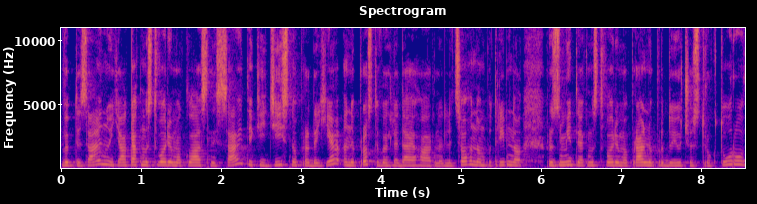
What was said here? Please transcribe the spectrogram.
веб-дизайну, як, як ми створюємо класний сайт, який дійсно продає, а не просто виглядає гарно. Для цього нам потрібно розуміти, як ми створюємо правильно продаючу структуру,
